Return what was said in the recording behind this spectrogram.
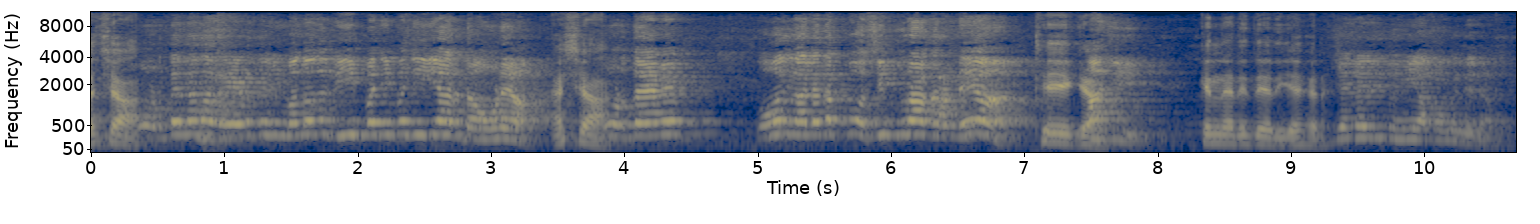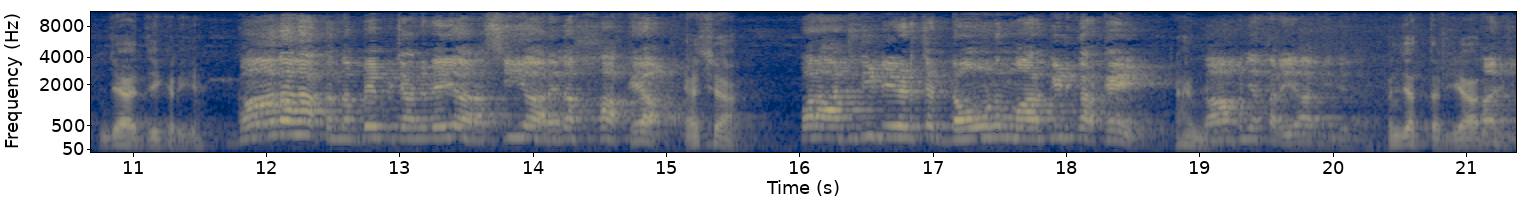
ਅੱਛਾ। ਹੁਣ ਤੇ ਇਹਨਾਂ ਦਾ ਰੇਟ ਤੁਸੀਂ ਮੰਨੋ ਤੇ 20 25 25000 ਡਾਊਨ ਆ। ਅੱਛਾ। ਹੁਣ ਤਾਂ ਐਵੇਂ ਉਹ ਗੱਲ ਹੈ ਤਾਂ ਭੋਸੀ ਪੂਰਾ ਕਰਨੇ ਆ। ਠੀਕ ਆ ਹਾਂਜੀ। ਕਿੰਨੇ ਦੀ ਦੇ ਦਈਏ ਫਿਰ? ਜਿੰਨੇ ਦੀ ਤੁਸੀਂ ਆਖੋਗੇ ਦੇ ਦਾਂਗੇ। ਜਾਇਜ਼ ਜੀ ਕਰੀਏ। ਗਾਂ ਦਾ ਹੱਕ 90 95000 80000 ਇਹਦਾ ਹੱਕ ਆ। ਅੱਛਾ। ਪਰ ਅੱਜ ਦੀ ਡੇਟ 'ਚ ਡਾਊਨ ਮਾਰਕੀਟ ਕਰਕੇ ਹਾਂਜੀ। ਗਾਂ 75000 ਦੀ ਦੇ ਦਾਂਗੇ। 75000 ਦੀ। ਹਾਂਜੀ।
